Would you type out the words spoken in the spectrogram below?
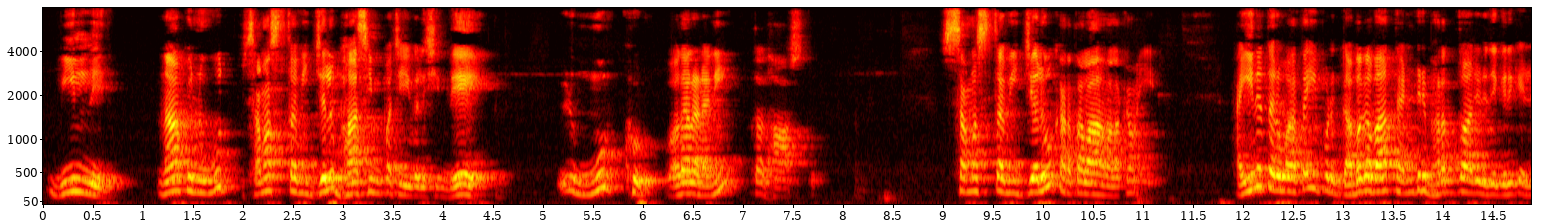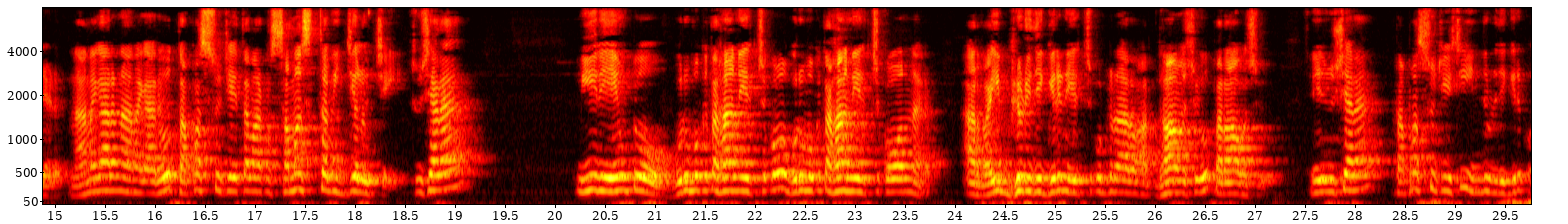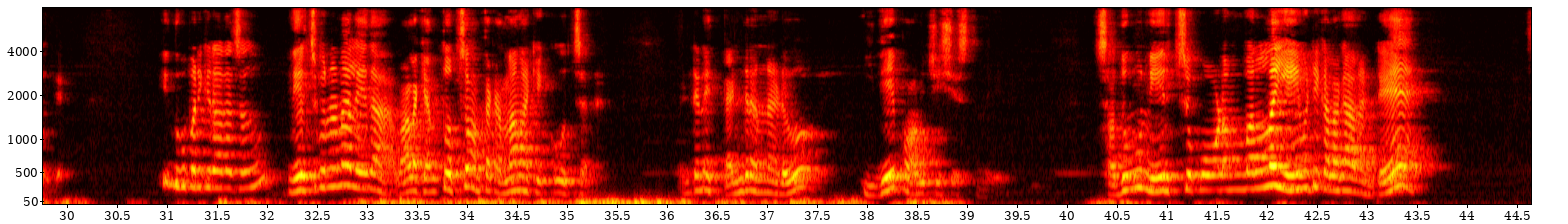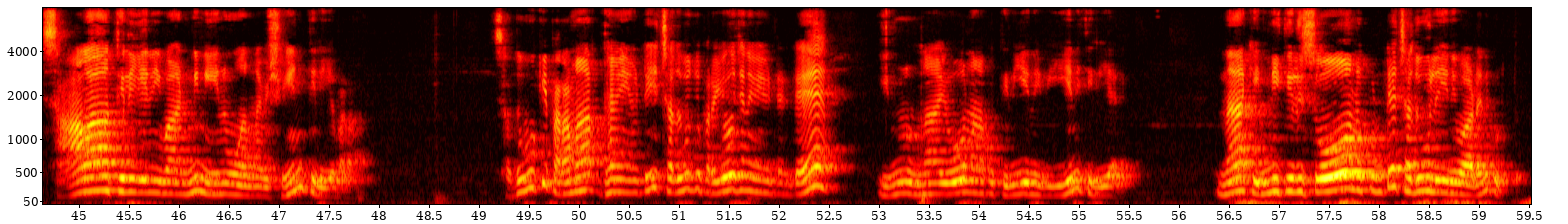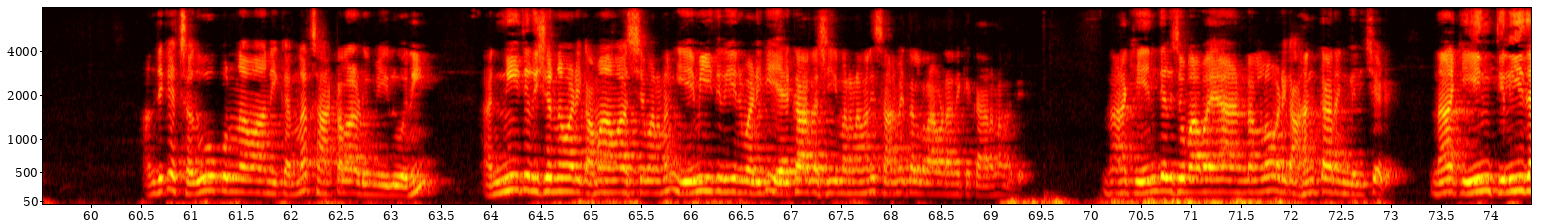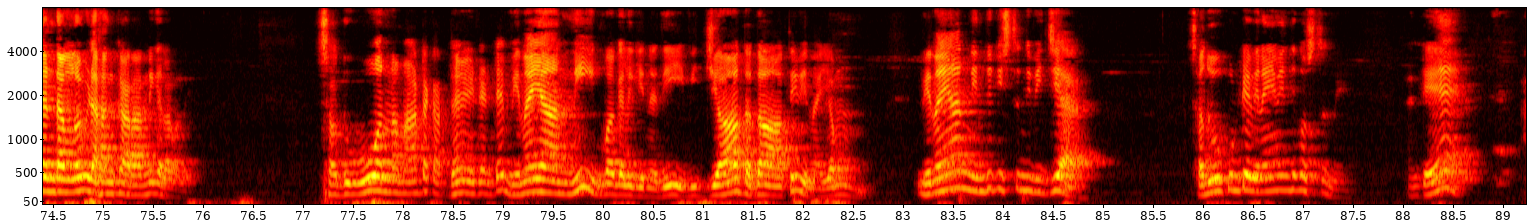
వీల్లేదు నాకు నువ్వు సమస్త విద్యలు భాషింప చేయవలసిందే. వీడు మూర్ఖుడు వదలడని తథాస్తు సమస్త విద్యలు కరతలామలకం అయ్యాయి. అయిన తరువాత ఇప్పుడు గబగబా తండ్రి భరద్వాజుడి దగ్గరికి వెళ్ళాడు. నాన్నగారు నాన్నగారు తపస్సు చేత నాకు సమస్త విద్యలు వచ్చాయి. చూశారా? మీరేమిటో? గురుముఖత నేర్చుకో గురుముఖత నేర్చుకో అన్నారు. ఆ రైభ్యుడి దగ్గర నేర్చుకుంటున్నారు అర్ధావశుడు పరావశువు నేను చూశారా? తపస్సు చేసి ఇంద్రుడి దగ్గర పొందాడు. ఎందుకు పనికిరాదా చదువు? నేర్చుకున్నానా లేదా? వాళ్ళకి ఎంత వచ్చో అంతకన్నా నాకు ఎక్కువ వచ్చాను వెంటనే తండ్రి అన్నాడు ఇదే పాడు చేసేస్తుంది. చదువు నేర్చుకోవడం వల్ల ఏమిటి కలగాలంటే చాలా తెలియని వాణ్ణి నేను అన్న విషయం తెలియబడాలి. చదువుకి పరమార్థం ఏమిటి? చదువుకి ప్రయోజనం ఏమిటంటే ఎన్ని ఉన్నాయో నాకు తెలియనివి అని తెలియాలి. నాకు ఎన్ని తెలుసో అనుకుంటే చదువు లేనివాడని గుర్తు. అందుకే చదువుకున్న వానికన్నా చాకలాడు మేలు అని అన్నీ తెలిసిన వాడికి అమావాస్య మరణం ఏమీ తెలియని వాడికి ఏకాదశి మరణం అని సామెతలు రావడానికి కారణం అదే. నాకేం తెలుసు బాబాయ్ అండంలో? వాడికి అహంకారం గెలిచాడు. నాకేం తెలియదండంలో వీడు అహంకారాన్ని గెలవలేదు చదువు అన్న మాటకు అర్థం ఏంటంటే వినయాన్ని ఇవ్వగలిగినది. విద్యా దదాతి వినయం. వినయాన్ని ఎందుకు ఇస్తుంది విద్య? చదువుకుంటే వినయం ఎందుకు వస్తుంది? అంటే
